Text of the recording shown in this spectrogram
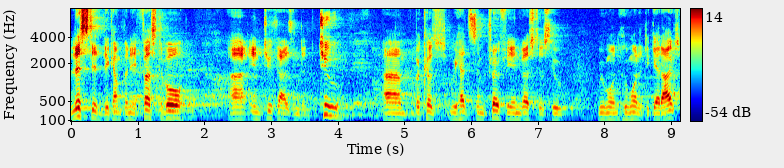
listed the company, first of all, uh, in 2002 um, because we had some trophy investors who, we want, who wanted to get out,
